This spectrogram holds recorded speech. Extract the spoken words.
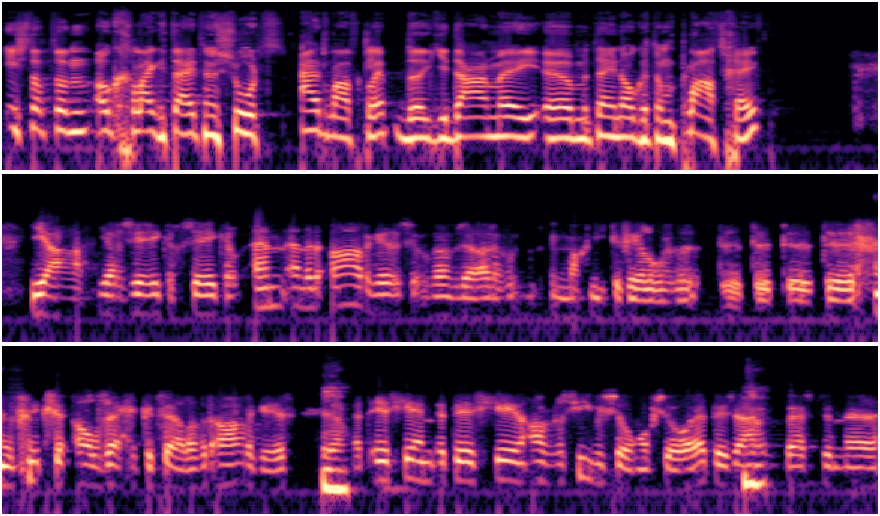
is dat dan ook gelijkertijd een soort uitlaatklep? Dat je daarmee meteen ook het een plaats geeft? Ja, ja zeker, zeker. En, en het aardige is, ik mag niet te veel over de, de, de, de, al zeg ik het zelf, het aardige is, Ja. het is geen, het is geen agressieve song of zo. Hè. Het is eigenlijk best een, eh,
